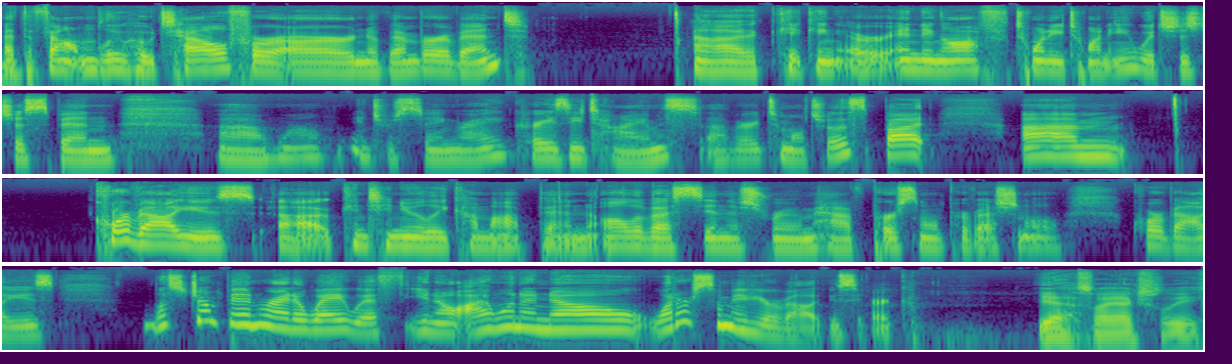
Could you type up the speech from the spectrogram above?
at the Fontainebleau Hotel for our November event. Uh, kicking or ending off 2020, which has just been, uh, well, interesting, right? Crazy times, uh, very tumultuous. But um, core values uh, continually come up, and all of us in this room have personal, professional core values. Let's jump in right away with, you know, I want to know what are some of your values, Eric? Yeah. So I actually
